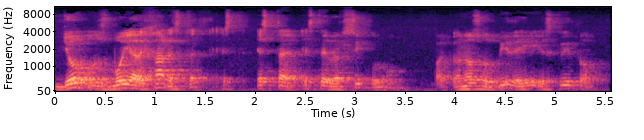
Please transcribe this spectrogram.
yo os voy a dejar este, este, este, este versículo para que no se olvide ahí escrito.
